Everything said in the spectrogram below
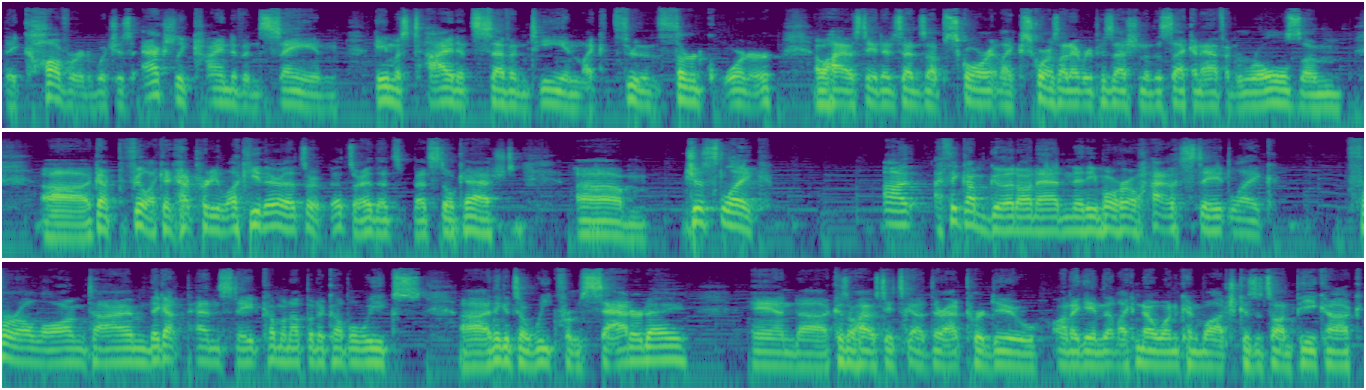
they covered, which is actually kind of insane. Game was tied at 17, like through the third quarter. Ohio State just ends up scoring, like scores on every possession of the second half and rolls them. Uh, I got feel like I got pretty lucky there. That's all- that's all right. That's that's still cashed. Um, just like uh, I think I'm good on adding any more Ohio State like for a long time. They got Penn State coming up in a couple weeks. Uh, I think it's a week from Saturday, and because Ohio State's got they're at Purdue on a game that like no one can watch because it's on Peacock,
